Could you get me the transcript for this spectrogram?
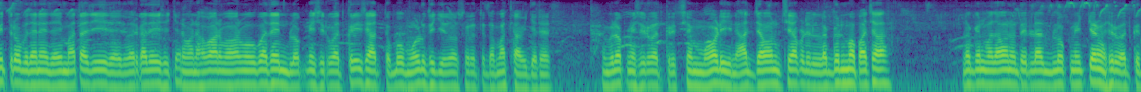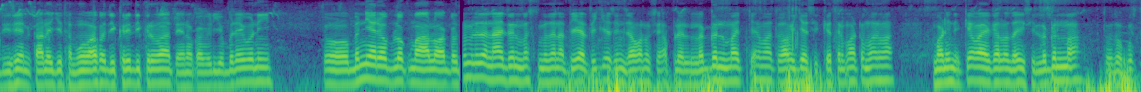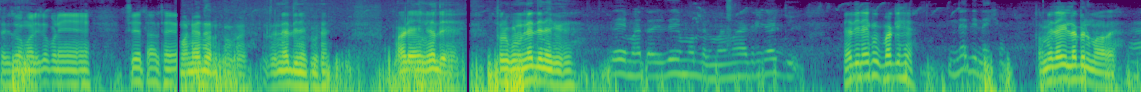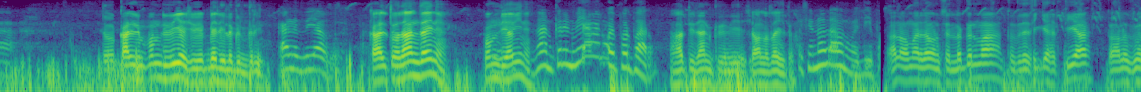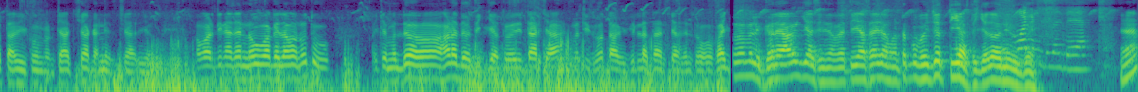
મિત્રો, બધાને જય માતાજી, જય દ્વારકાધીશ. અત્યારે મને હવારમાં સવારમાં ઊભા થઈને બ્લોકની શરૂઆત કરી છે. આજ તો બહુ મોડું થઈ ગયું સુરત તો માથા આવી ગયા બ્લોકની શરૂઆત કરી છે મોડી. ને આજ જવાનું છે આપણે લગ્નમાં પાછા. લગ્નમાં જવાનું તો એટલે આજ બ્લોકની અત્યારમાં શરૂઆત કરી છે. અને કાલે જે હું આખો દી ખરીદી કરવા, તો એનો કાંઈ વીડિયો બનાવ્યો નહીં. તો બન્યા રહ્યો બ્લોકમાં. હાલો આગળ. તમે બધા નાય ધોઈને મસ્ત મજાના તૈયાર થઈ ગયા છે. ને જવાનું છે આપણે લગ્નમાં અત્યારમાં. તો આવી ગયા છે ખેતર માટો મારવા. મળીને કહેવાય હાલો જાય છે લગ્નમાં. તો તો પૂછતા જો મારી તો પણ એ છે તાર થાય. મને દો નાખ્યું છે. તો નદી નાખ્યું છે. માડે અહીં નદે થોડું ઘણું નદી નાખ્યું છે. જય માતાજી જય મોગલમાં મહાદરી રાજી નદી નાખ્યું બાકી છે? નદી નાખ્યું. તો અમે જઈ લગ્નમાં આવે. હા. તો કાલની પમદી વૈયા છું એક બે દી લગ્ન કરીને. કાલે બી કાલ તો દાન જાય ને. પમદી આવીને. દાન કરીને આવવાનું હોય પરભારો. હાથી દાન કરી ચાલો જાય તો પછી ન જવાનું હોય દીપ. હાલો અમારે જવાનું છે લગ્નમાં. તો બધા થઈ ગયા છે તૈયાર. તો હાલો જોતા આવી કોણ કોણ ચાર છે અને ચાર અમારે દિના ત્યારે નવ વાગે જવાનું હતું પછી અમે દહ સાડા દસ થઈ ગયા. તો એ તાર ચા નથી જોતા આવી. કેટલા તાર ચા છે તો ભાઈ. અમે ઘરે આવી ગયા છીએ હવે તૈયાર થઈ જાય ટકુભાઈ જ તૈયાર થઈ ગયા. તો અનિરુદ્ધભાઈ હે?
